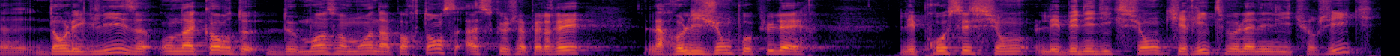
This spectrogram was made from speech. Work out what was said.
euh, dans l'Église, on accorde de moins en moins d'importance à ce que j'appellerais la religion populaire. Les processions, les bénédictions qui rythment l'année liturgique.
